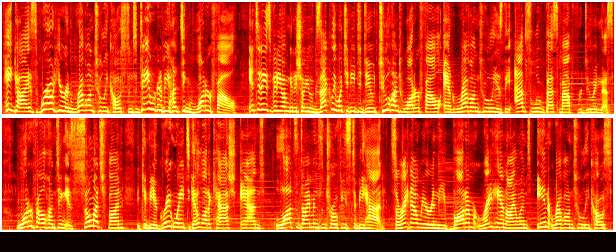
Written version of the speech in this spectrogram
Hey guys, we're out here in Revontuli Coast and today we're going to be hunting waterfowl. In today's video, I'm going to show you exactly what you need to do to hunt waterfowl, and Revontuli is the absolute best map for doing this. Waterfowl hunting is so much fun, it can be a great way to get a lot of cash, and lots of diamonds and trophies to be had. So right now we are in the bottom right-hand island in Revontuli Coast,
